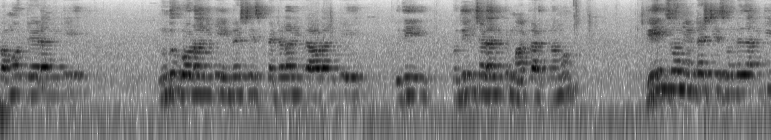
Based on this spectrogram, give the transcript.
ప్రమోట్ చేయడానికి ముందుకు పోవడానికి ఇండస్ట్రీస్ పెట్టడానికి రావడానికి ఇది కుదించడానికి మాట్లాడుతున్నాము. గ్రీన్ జోన్ ఇండస్ట్రీస్ ఉండేదానికి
